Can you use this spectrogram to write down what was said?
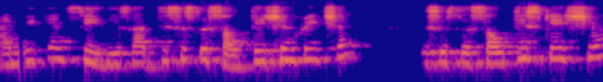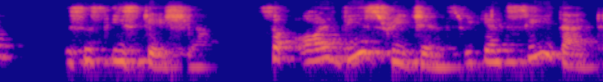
And we can see these are, this is the South Asian region, this is the Southeast Asia, this is East Asia. So all these regions, we can see that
